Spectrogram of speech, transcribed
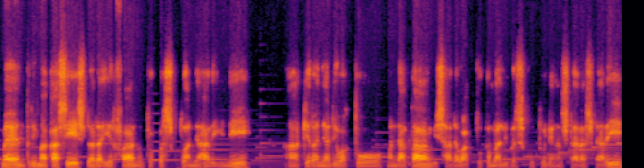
Men, terima kasih Saudara Irfan untuk persekutuannya hari ini. Uh, kiranya di waktu mendatang bisa ada waktu kembali bersekutu dengan saudara-saudari.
